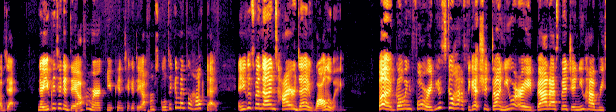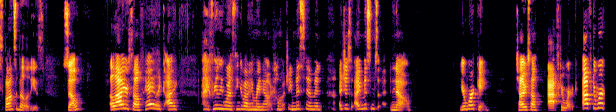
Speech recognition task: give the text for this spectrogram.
of day. Now, you can take a day off from work, you can take a day off from school, take a mental health day, and you can spend that entire day wallowing. But going forward, you still have to get shit done. You are a badass bitch and you have responsibilities. So, allow yourself, hey, like, I. I really want to think about him right now and how much I miss him and I just, I miss him. So. No. You're working. Tell yourself after work. After work,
